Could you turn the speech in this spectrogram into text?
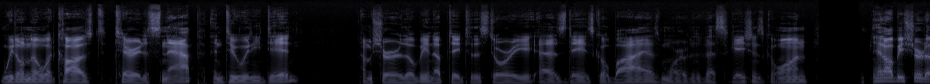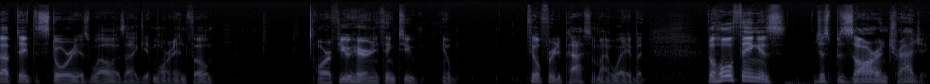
We don't know what caused Terry to snap and do what he did. I'm sure there'll be an update to the story as days go by, as more of investigations go on. And I'll be sure to update the story as well as I get more info. Or if you hear anything too, you know, feel free to pass it my way. But the whole thing is just bizarre and tragic.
